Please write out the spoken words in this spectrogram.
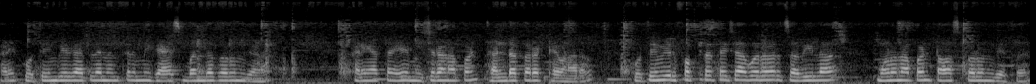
आणि कोथिंबीर घातल्यानंतर मी गॅस बंद करून घेणार. आणि आता हे मिश्रण आपण थंड करत ठेवणार आहोत. कोथिंबीर फक्त त्याच्याबरोबर चवीला म्हणून आपण टॉस करून घेतो आहे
